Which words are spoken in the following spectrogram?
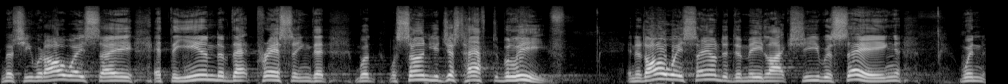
But she would always say at the end of that pressing that, well, well, son, you just have to believe. And it always sounded to me like she was saying, when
